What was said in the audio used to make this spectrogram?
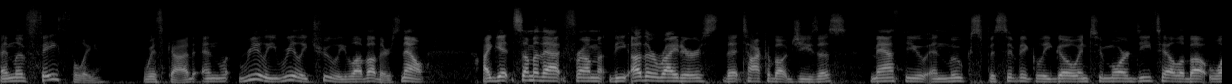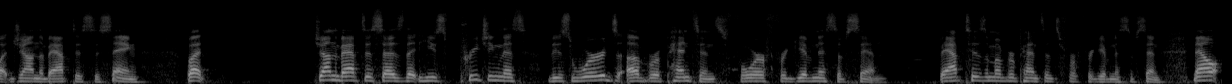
and live faithfully with God and really, really, truly love others. Now, I get some of that from the other writers that talk about Jesus. Matthew and Luke specifically go into more detail about what John the Baptist is saying. But John the Baptist says that he's preaching this, these words of repentance for forgiveness of sin. Baptism of repentance for forgiveness of sin. Now,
